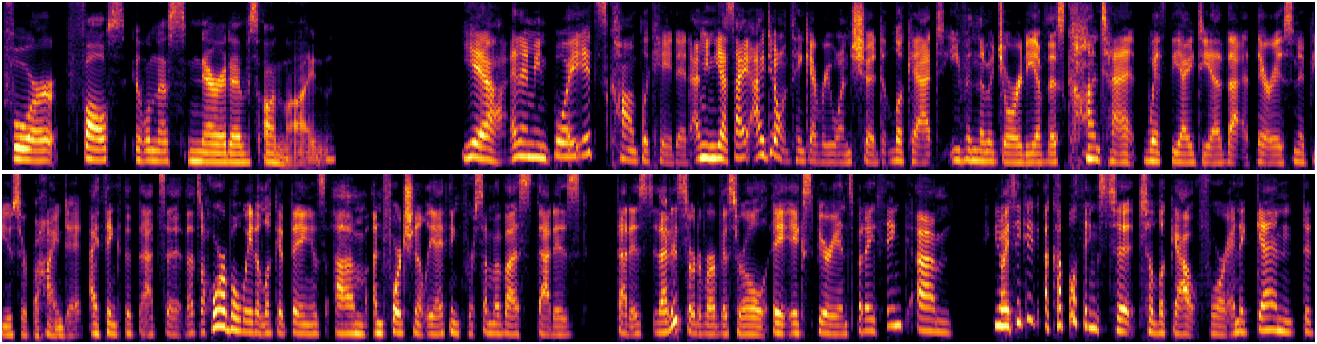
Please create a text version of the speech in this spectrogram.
for false illness narratives online. Yeah. And I mean, boy, it's complicated. I mean, yes, I, I don't think everyone should look at even the majority of this content with the idea that there is an abuser behind it. I think that that's a that's a horrible way to look at things. Um, unfortunately, I think for some of us that is that is that is sort of our visceral experience. But I think um, you know, I think a, a couple things to to look out for. And again, that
